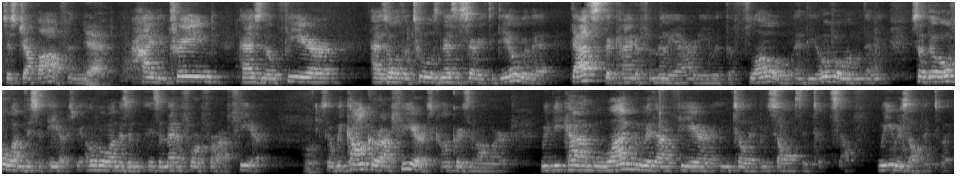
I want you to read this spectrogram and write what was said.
just jump off. And yeah. highly trained, has no fear, has all the tools necessary to deal with it. That's the kind of familiarity with the flow and the overwhelm that we, so the overwhelm disappears. The overwhelm is a, is a metaphor for our fear. Mm. So we conquer our fears, conquer is the wrong word. We become one with our fear until it resolves into itself we resolve into it.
